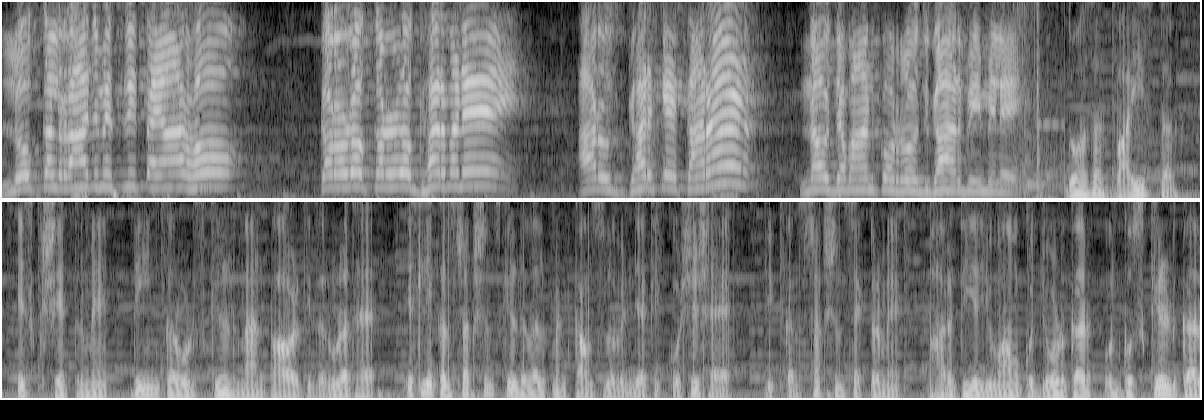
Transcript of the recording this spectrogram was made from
लोकल राजमिस्त्री तैयार हो, करोड़ों करोड़ों घर बने, और उस घर के कारण नौजवान को रोज़गार भी मिले। 2022 तक इस क्षेत्र में तीन करोड़ स्किल्ड मैन पावर की ज़रूरत है। इसलिए construction skill development council of India की कोशिश है कि कंस्ट्रक्शन सेक्टर में भारतीय युवाओं को जोड़कर उनको स्किल्ड कर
